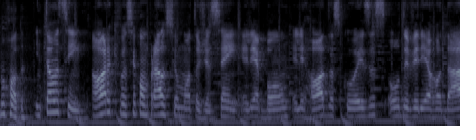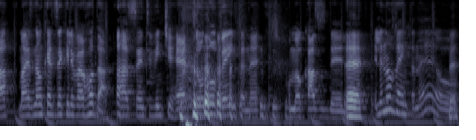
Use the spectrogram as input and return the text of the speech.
não roda. Então, assim, a hora que você comprar o seu Moto G100, ele é bom, ele roda as coisas, ou deveria rodar, mas não quer dizer que ele vai rodar a 120 Hz ou 90, né? Como é o caso dele. É. Ele é 90, né, o é.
